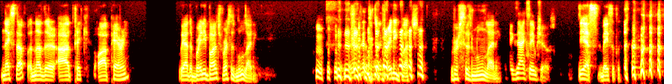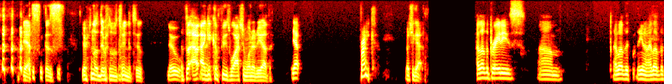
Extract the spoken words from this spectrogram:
Next up, another odd pick, odd pairing. We had the Brady Bunch versus Moonlighting. the Brady Bunch versus Moonlighting. Exact same shows. Yes, basically. yes, because there's no difference between the two. No. So I, I get confused watching one or the other. Yep. Frank, what you got? I love the Brady's. Um, I love the you know I love the,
